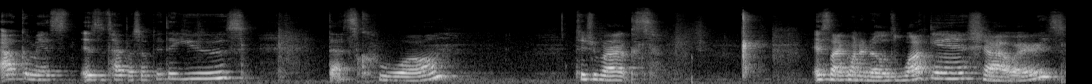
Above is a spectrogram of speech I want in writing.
Alchemist is the type of soap that they use. That's cool tissue box. It's like one of those walk-in showers.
